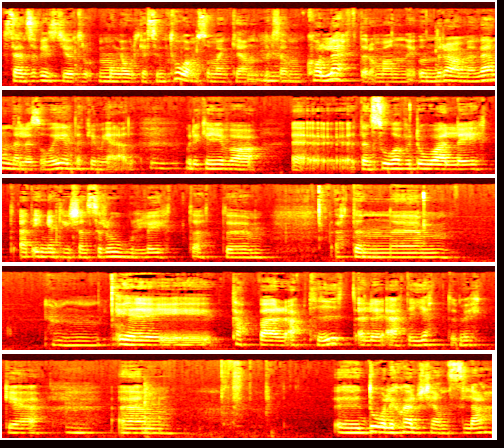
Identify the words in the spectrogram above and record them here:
sen så finns det ju många olika symptom som man kan liksom kolla efter om man undrar om en vän eller så är deprimerad. Och det kan ju vara att den sover dåligt, att ingenting känns roligt, att, eh, att den eh, mm, eh, tappar aptit eller äter jättemycket. Ehm, eh, dålig självkänsla,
